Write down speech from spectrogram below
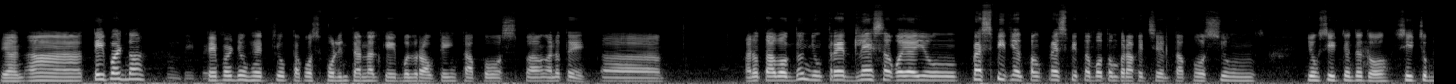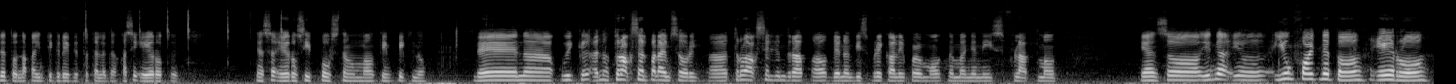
Yan. Ah, tapered na. Hmm, taper. tapered yung head tube tapos full internal cable routing tapos pang ano to eh ah, ano tawag doon yung threadless o kaya yung press fit yan pang press fit na bottom bracket shell. Tapos yung yung seat nyo na to seat tube na to naka-integrated to talaga kasi aero to eh. yan sa aero seat post ng mountain peak no? Then uh, quick ano true axle pala I'm sorry. Uh, true axle yung drop out then ang disc brake caliper mount naman yan is flat mount. Yan so yun nga yung, yung Ford nito aero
